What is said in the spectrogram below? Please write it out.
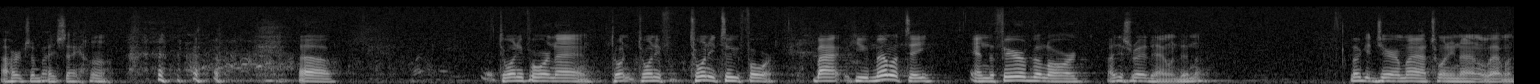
I heard somebody say, huh. uh, 24 9, 20, 22 4. By humility and the fear of the Lord. I just read that one, didn't I? Look at Jeremiah 29 11.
